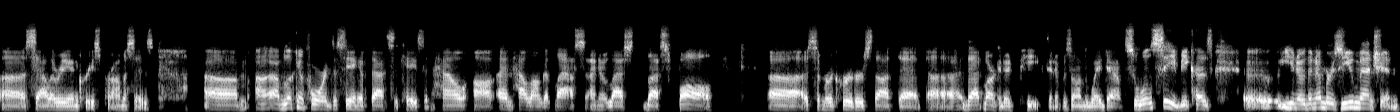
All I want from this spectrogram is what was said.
uh, salary increase promises um, I, am looking forward to seeing if that's the case and how uh, and how long it lasts. I know last last fall, uh, some recruiters thought that uh, that market had peaked and it was on the way down. So we'll see because uh, you know the numbers you mentioned,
